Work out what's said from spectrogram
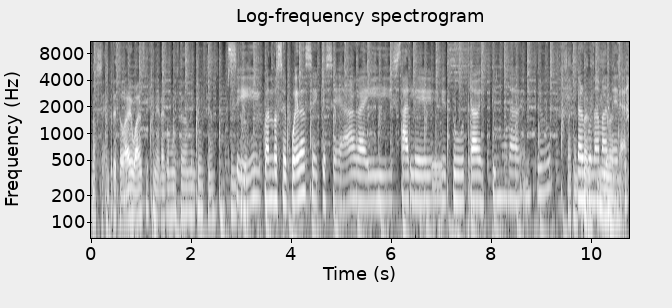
No sé, entre todas igual se genera como esa de confianza. encuentro. Sí, cuando se pueda sé que se haga y sale tu travestismo de adentro Sacan de alguna manera.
